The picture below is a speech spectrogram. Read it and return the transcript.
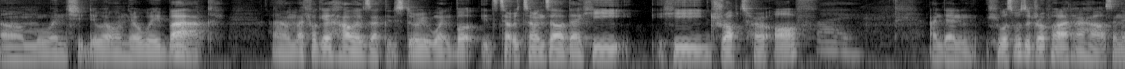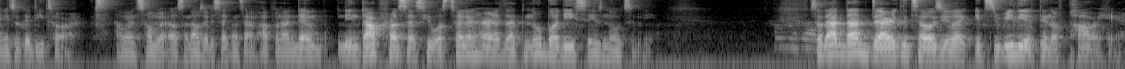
um, when she they were on her way back. Um, I forget how exactly the story went, but it, t- it turns out that he he dropped her off, aye. and then he was supposed to drop her at her house, and then he took a detour and went somewhere else, and that was where the second time happened. And then in that process, he was telling her that nobody says no to me. Oh. So that that directly tells you like it's really a thing of power here.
